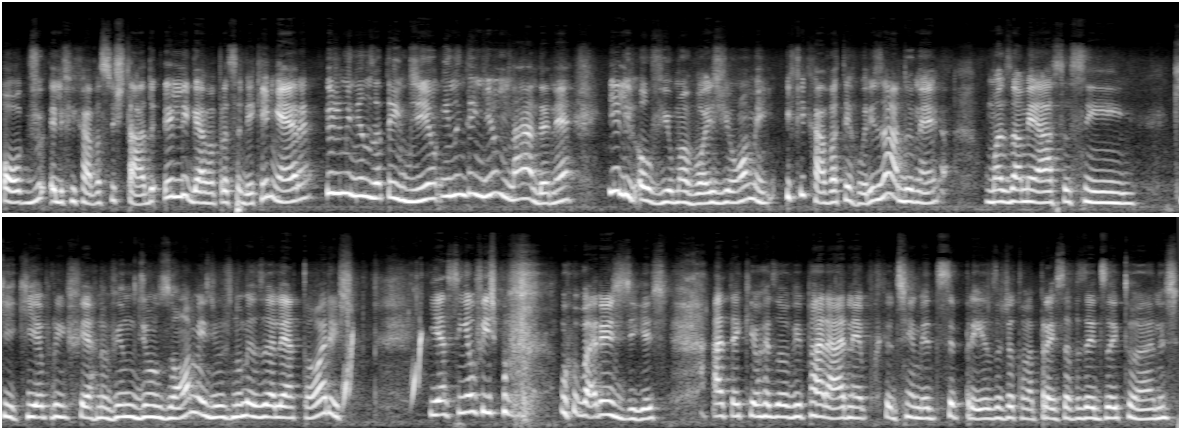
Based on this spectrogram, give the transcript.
óbvio, ele ficava assustado, ele ligava para saber quem era, e os meninos atendiam e não entendiam nada, né? E ele ouvia uma voz de homem e ficava aterrorizado, né? Umas ameaças assim que, que ia pro inferno vindo de uns homens, de uns números aleatórios. E assim eu fiz por, por vários dias, até que eu resolvi parar, né? Porque eu tinha medo de ser presa, eu já estava prestes a fazer 18 anos.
